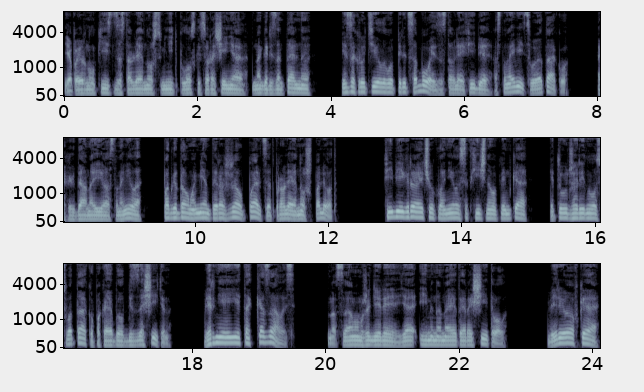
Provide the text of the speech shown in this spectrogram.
Я повернул кисть, заставляя нож сменить плоскость вращения на горизонтальную, и закрутил его перед собой, заставляя Фиби остановить свою атаку. А когда она ее остановила, подгадал момент и разжал пальцы, отправляя нож в полет. Фиби играючи уклонилась от хищного клинка и тут же ринулась в атаку, пока я был беззащитен. Вернее, ей так казалось. На самом же деле я именно на это и рассчитывал. Веревка,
